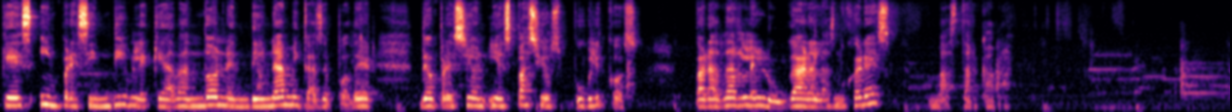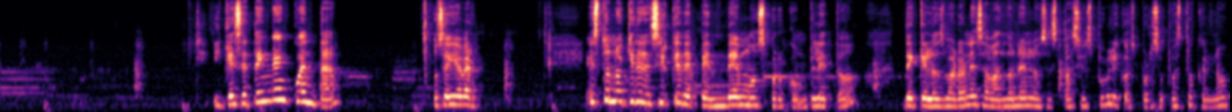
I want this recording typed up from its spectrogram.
que es imprescindible que abandonen dinámicas de poder, de opresión y espacios públicos para darle lugar a las mujeres, va a estar cabrón. Y que se tenga en cuenta, o sea, a ver, esto no quiere decir que dependemos por completo de que los varones abandonen los espacios públicos, por supuesto que no,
